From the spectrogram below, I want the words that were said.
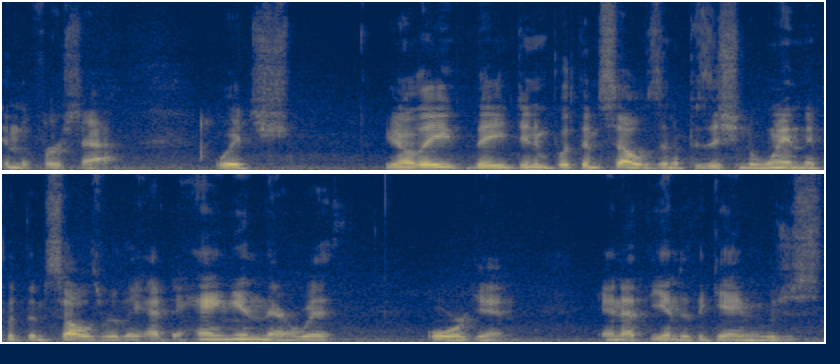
in the first half, which you know they they didn't put themselves in a position to win. They put themselves where they had to hang in there with Oregon, and at the end of the game, it was just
